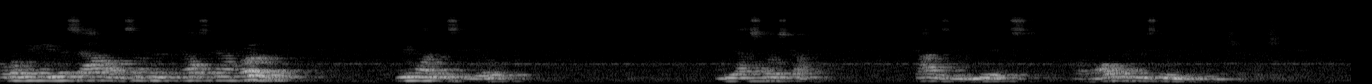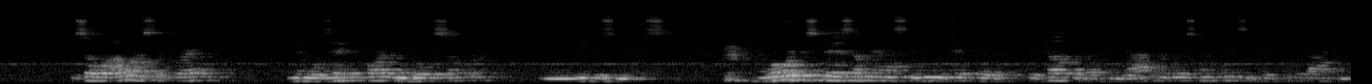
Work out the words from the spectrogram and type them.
although we may miss out on something else down the road, we want this to be over. And we ask, where's God? God is in the midst of all that He's doing within the church. And so I want us to pray, and then we'll take part in the Lord's Supper, and we'll be dismissed. And when we're dismissed, I'm going to ask that you would take the, the cup and the, wrapper and those kind of things and take it to the back and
